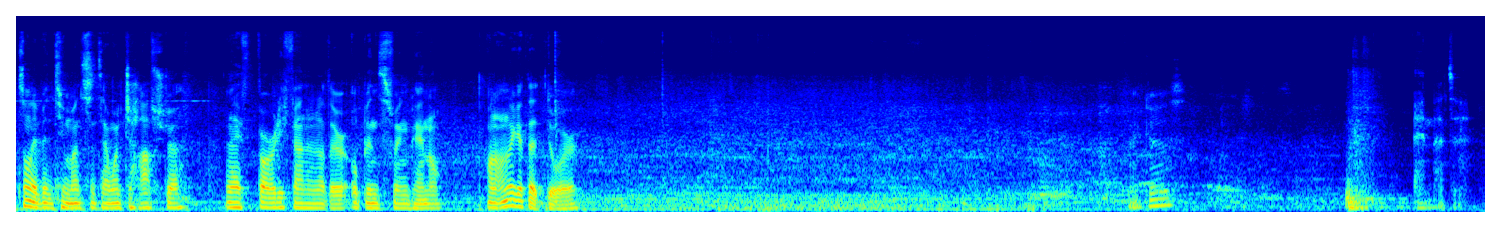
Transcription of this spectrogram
It's only been two months since I went to Hofstra, and I've already found another open swing panel. Hold on, I'm gonna get that door. There it goes. That's it.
